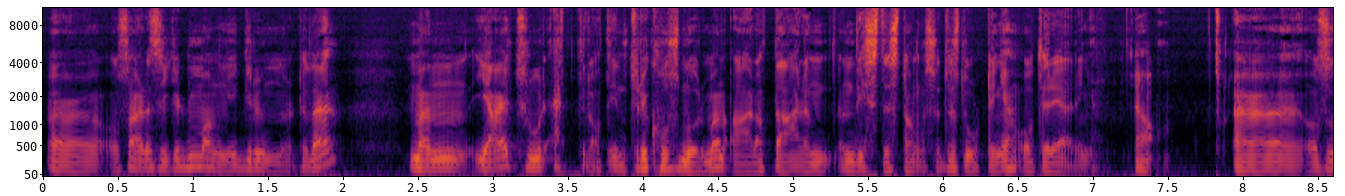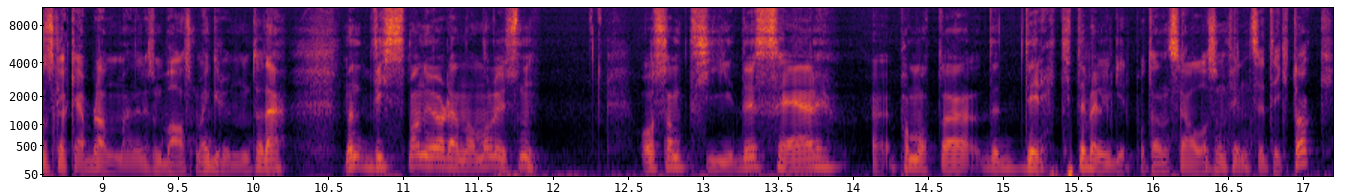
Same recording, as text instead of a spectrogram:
Eh, og så er det sikkert mange grunner til det. Men jeg tror etterlattinntrykk hos nordmenn er at det er en, en viss distanse til Stortinget og til regjeringen. Ja. Uh, og så skal ikke jeg blande meg i liksom hva som er grunnen til det. Men hvis man gjør den analysen, og samtidig ser uh, på en måte det direkte velgerpotensialet som finnes i TikTok,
